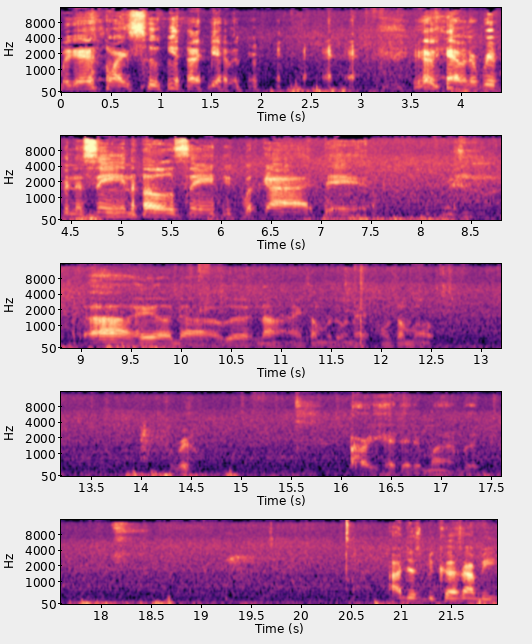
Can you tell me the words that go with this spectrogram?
big ass white suit. You know they be having you know, be having a rip in the scene, the whole scene. But god damn. Ah hell no, nah, nah. I ain't talking about doing that. I'm talking about for real. I already had that in mind, but I just because I be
